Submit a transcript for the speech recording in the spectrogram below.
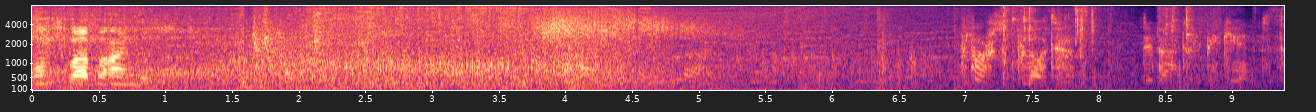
One squad behind us. First blood. The battle begins.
